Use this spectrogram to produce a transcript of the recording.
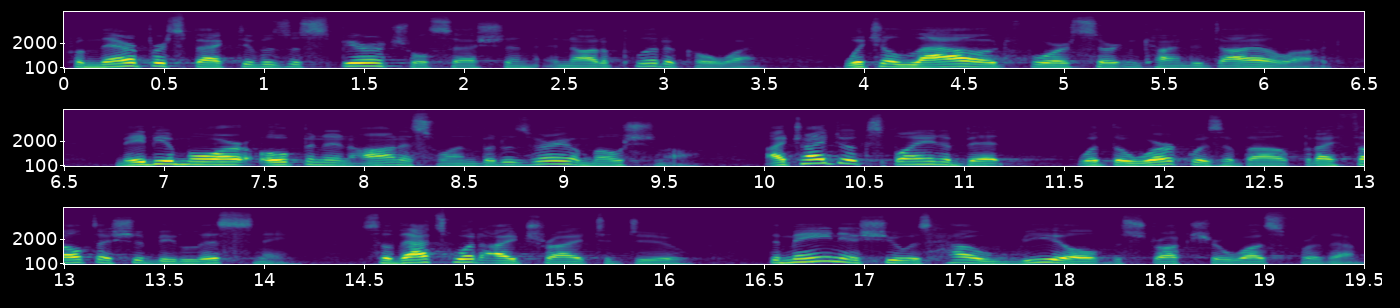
From their perspective, it was a spiritual session and not a political one, which allowed for a certain kind of dialogue. Maybe a more open and honest one, but it was very emotional. I tried to explain a bit what the work was about, but I felt I should be listening. So that's what I tried to do. The main issue is how real the structure was for them.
